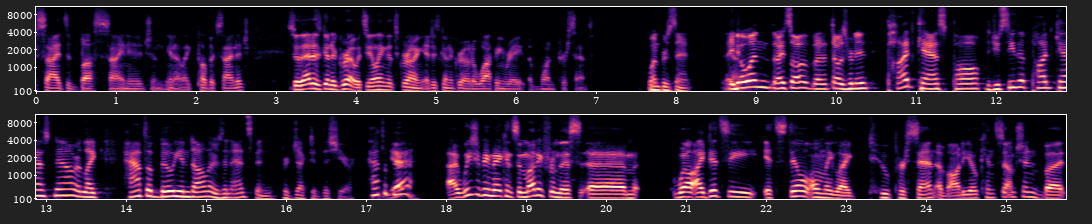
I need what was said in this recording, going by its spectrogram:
sides of bus signage and you know like public signage. So that is going to grow. It's the only thing that's growing. It is going to grow at a whopping rate of one percent. One percent. You know one that I saw that that was written podcast. Paul, did you see the podcast now? Or like half a billion dollars in ad spend projected this year. Half a Yeah. billion. I we should be making some money from this. Um, well, I did see it's still only like two percent of audio consumption, but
